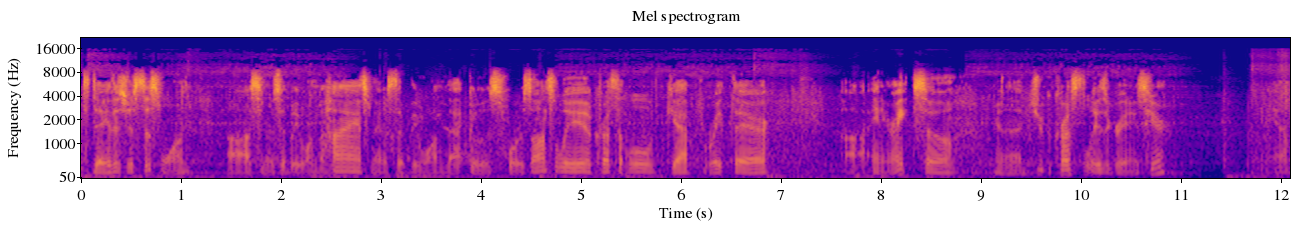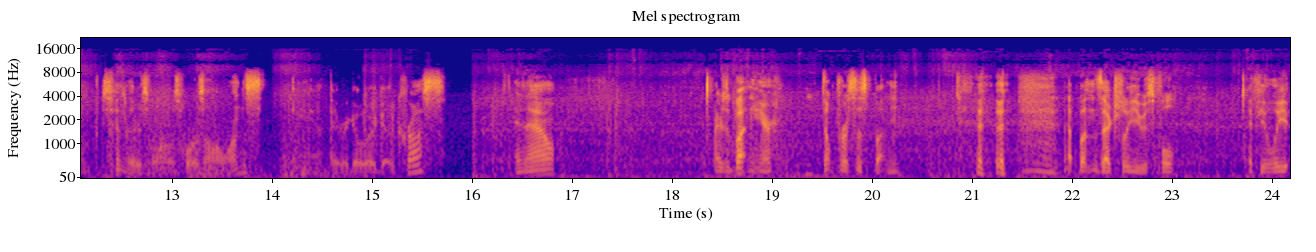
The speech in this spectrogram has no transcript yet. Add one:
today there's just this one. Uh, sometimes there'll be one behind, sometimes there'll be one that goes horizontally across that little gap right there. Uh, anyway, so I'm gonna juke across the laser grenades here, and gonna pretend there's one of those horizontal ones, and there we go, we go across. And now, there's a button here. Don't press this button. that button's actually useful. If you leave,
